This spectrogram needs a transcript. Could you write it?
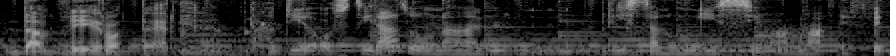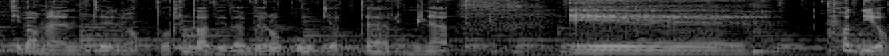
davvero a termine? Oddio, ho stilato una lista lunghissima, ma effettivamente ne ho portati davvero pochi a termine. E... Oddio,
